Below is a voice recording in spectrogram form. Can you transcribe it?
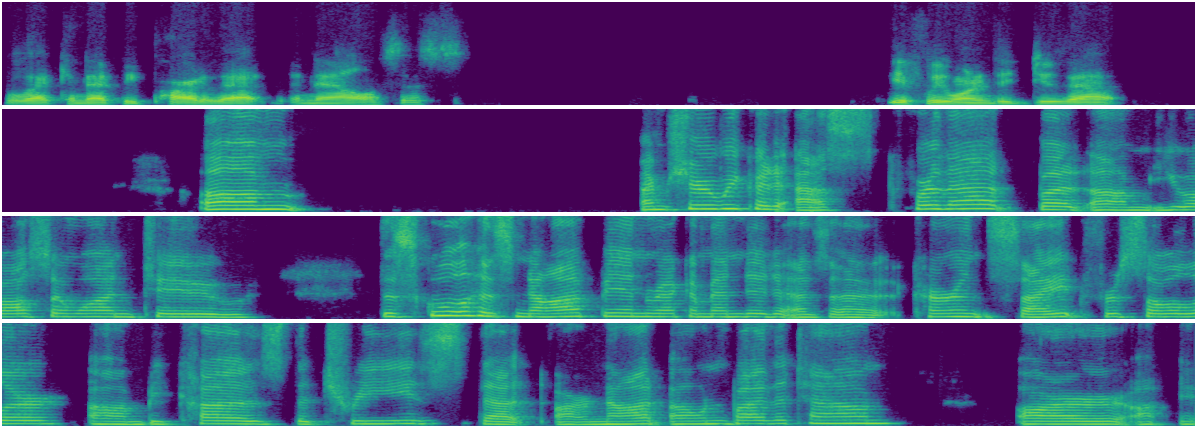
Will that, can that be part of that analysis? If we wanted to do that? Um, I'm sure we could ask for that, but um, you also want to, the school has not been recommended as a current site for solar um, because the trees that are not owned by the town are uh,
